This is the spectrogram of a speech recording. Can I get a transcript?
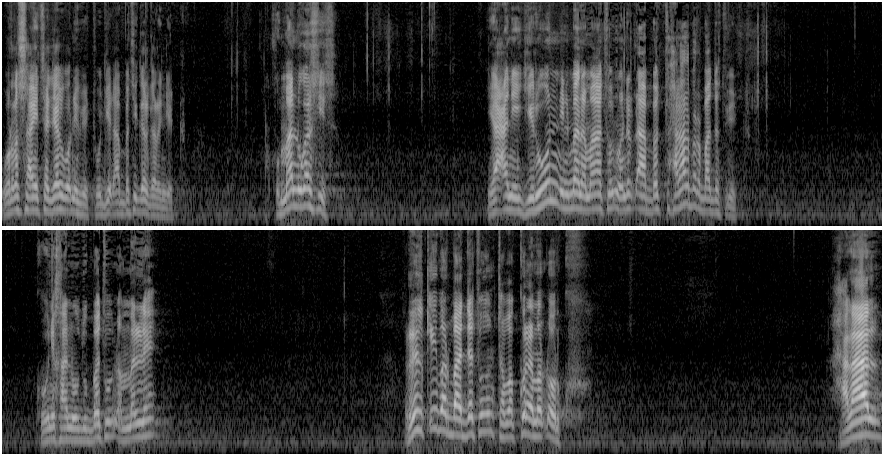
والرساني تجل ونفيت وجي أبتي قرقرن جيت وما نقرسيس يعني جيرون المناماتون ونرأبتو حلال بربادتو جيت. كوني خانو دبتون أما اللي رزقي بربادتون توكل من أوركو. حلال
